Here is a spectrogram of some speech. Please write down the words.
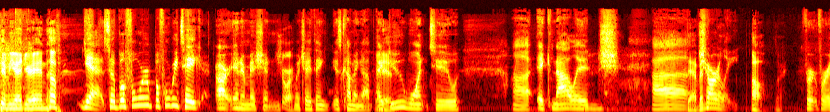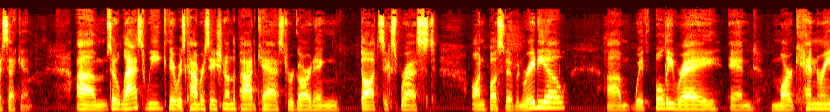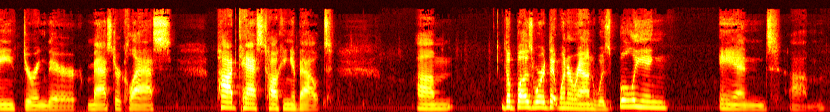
Tim, you had your hand up. Yeah. So before before we take our intermission, Sure. which I think is coming up, It I is. do want to uh, acknowledge uh? Charlie Oh, sorry. for for a second. Um, so last week there was conversation on the podcast regarding thoughts expressed on Busted Open Radio um, with Bully Ray and Mark Henry during their masterclass podcast talking about um, the buzzword that went around was bullying and um,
